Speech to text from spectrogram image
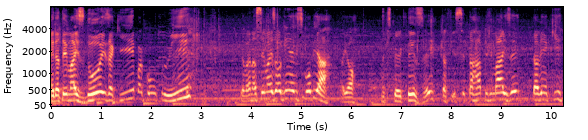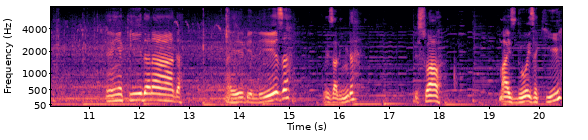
Ainda tem mais dois aqui para concluir. Já vai nascer mais alguém aí se bobear. Aí, ó. Que esperteza. Eita, filho, você tá rápido demais. Eita, vem aqui. Vem aqui, danada. Aí, beleza. Coisa linda. Pessoal, mais dois aqui.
